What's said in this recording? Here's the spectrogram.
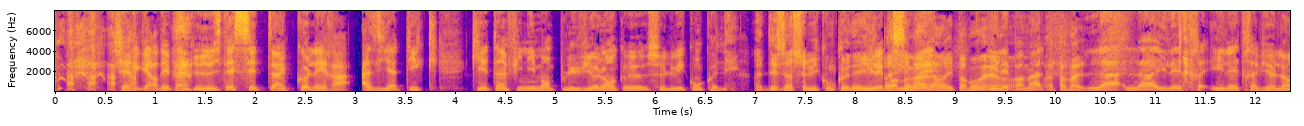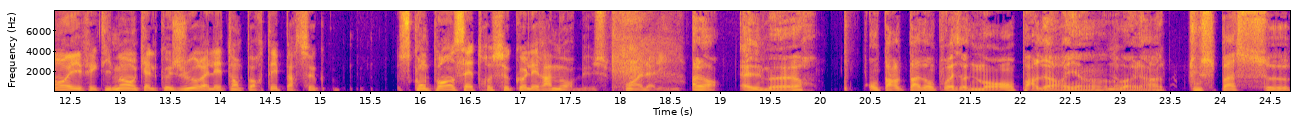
j'ai regardé par curiosité. C'est un choléra asiatique qui est infiniment plus violent que celui qu'on connaît. Ah, déjà celui qu'on connaît, il, est, pas, si mal, hein, il est pas mauvais. Il est hein. pas mal. Ah, pas mal. Là, là, il est très, il est très violent et effectivement, en quelques jours, elle est emportée par ce ce qu'on pense être ce choléra morbus. Point à la ligne. Alors, elle meurt. On parle pas d'empoisonnement, on parle de rien. Voilà, tout se passe, euh,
